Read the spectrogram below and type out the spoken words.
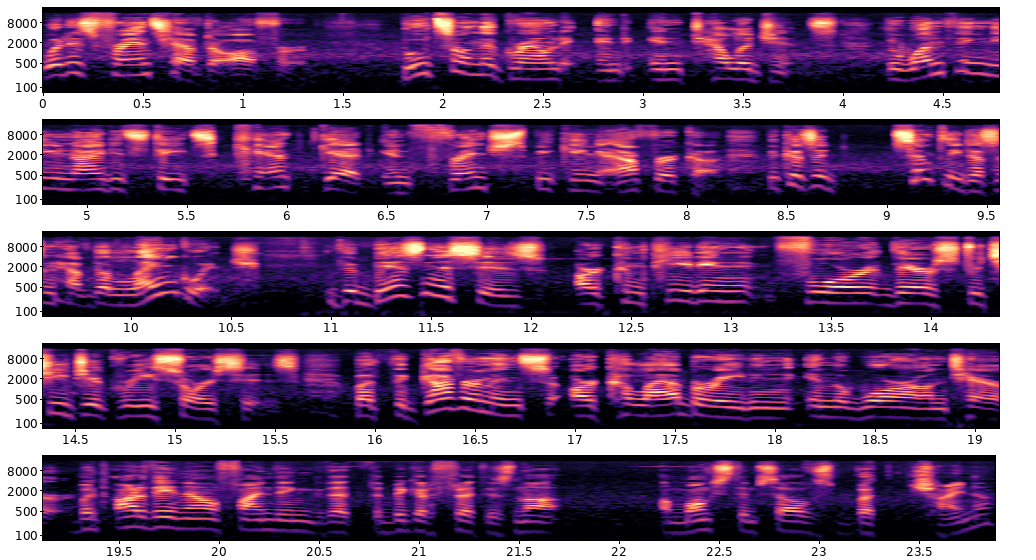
What does France have to offer? Boots on the ground and intelligence. The one thing the United States can't get in French speaking Africa because it simply doesn't have the language. The businesses are competing for their strategic resources, but the governments are collaborating in the war on terror. But are they now finding that the bigger threat is not amongst themselves but China?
